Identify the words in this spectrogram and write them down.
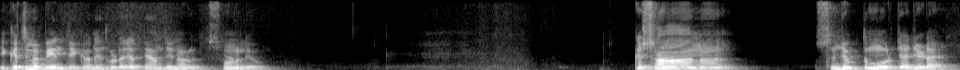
ਇੱਕ ਇੱਥੇ ਮੈਂ ਬੇਨਤੀ ਕਰਨੀ ਥੋੜਾ ਜਿਹਾ ਧਿਆਨ ਦੇ ਨਾਲ ਸੁਣ ਲਿਓ। ਕਿਸਾਨ ਸੰਯੁਕਤ ਮੋਰਚਾ ਜਿਹੜਾ ਹੈ,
